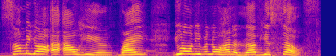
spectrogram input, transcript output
Some of y'all are out here, right? You don't even know how to love yourself.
